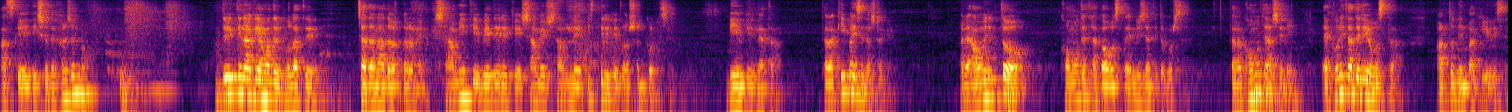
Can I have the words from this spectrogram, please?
আজকে এই দৃশ্য দেখার জন্য দু একদিন আগে আমাদের ভোলাতে চাঁদা না দেওয়ার কারণে স্বামীকে বেঁধে রেখে স্বামীর সামনে স্ত্রীকে ধর্ষণ করছে বিএনপির নেতা। তারা কি পাইছে দেশটাকে? আরে আওয়ামী লীগ তো ক্ষমতায় থাকা অবস্থায় নির্যাতিত করছে। তারা ক্ষমতায় আসেনি, এখনই তাদের এই অবস্থা। আর তো দিন বাকি রয়েছে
